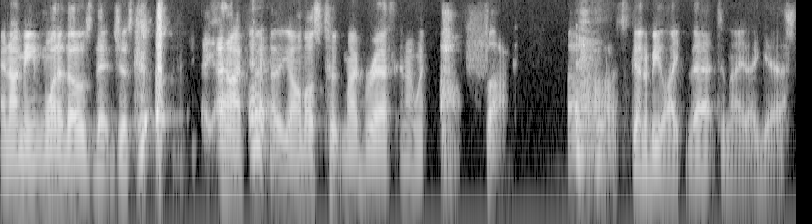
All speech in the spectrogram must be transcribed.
and I mean one of those that just and I, I almost took my breath and I went, oh fuck. Oh, it's gonna be like that tonight, I guess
